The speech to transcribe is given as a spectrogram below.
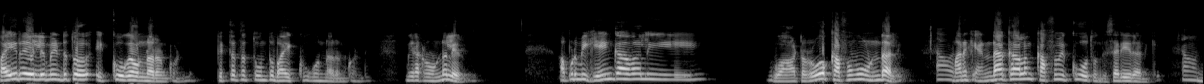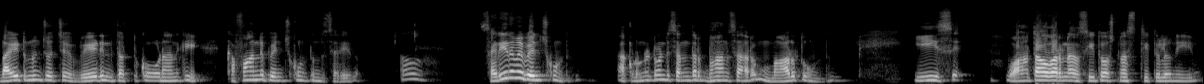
ఫైర్ ఎలిమెంట్తో ఎక్కువగా ఉన్నారనుకోండి పిత్తతత్వంతో బాగా ఎక్కువగా ఉన్నారనుకోండి మీరు అక్కడ ఉండలేరు. అప్పుడు మీకు ఏం కావాలి? వాటరో కఫమో ఉండాలి. మనకి ఎండాకాలం కఫం ఎక్కువ అవుతుంది శరీరానికి. బయట నుంచి వచ్చే వేడిని తట్టుకోవడానికి కఫాన్ని పెంచుకుంటుంది శరీరం. శరీరమే పెంచుకుంటుంది. అక్కడ ఉన్నటువంటి సందర్భానుసారం మారుతూ ఉంటుంది. ఈ వాతావరణ శీతోష్ణ స్థితిలోని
